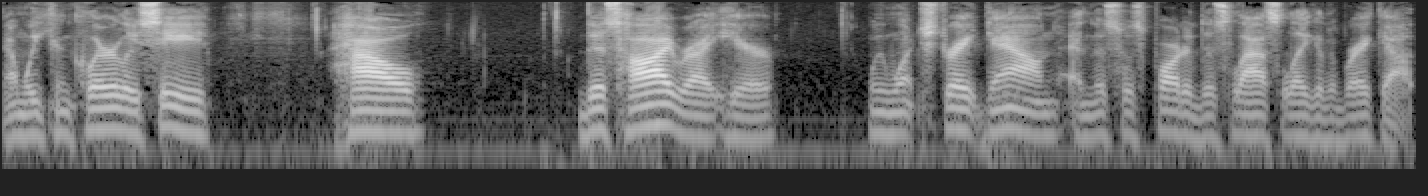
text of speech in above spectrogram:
And we can clearly see how this high right here, we went straight down and this was part of this last leg of the breakout.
